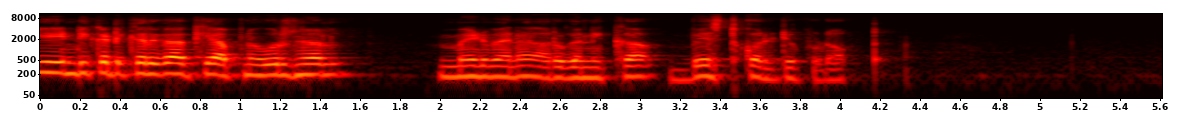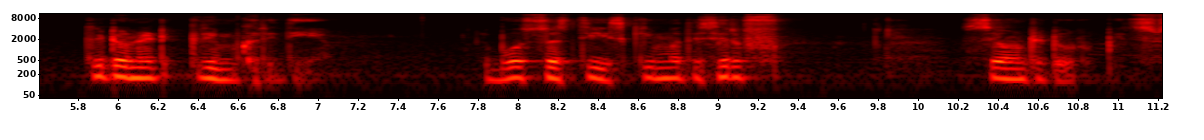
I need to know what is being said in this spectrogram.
ये इंडिकेट करेगा कि आपने ओरिजिनल मेड मैन ऑर्गेनिक का best quality product Ketonate cream खरीदी है। बहुत सस्ती इसकी कीमत है सिर्फ़ सेवेंटी टू रुपीज़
